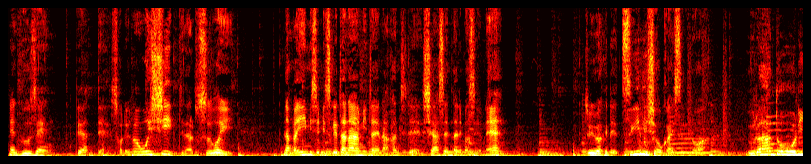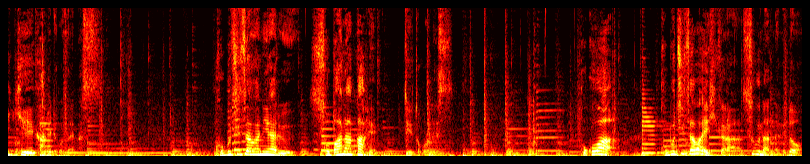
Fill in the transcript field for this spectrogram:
ね、偶然出会ってそれが美味しいってなるとすごいなんかいい店見つけたなみたいな感じで幸せになりますよね。というわけで次に紹介するのは裏通り系カフェでございます。小淵沢にあるそばなカフェっていうところです。ここは小淵沢駅からすぐなんだけど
